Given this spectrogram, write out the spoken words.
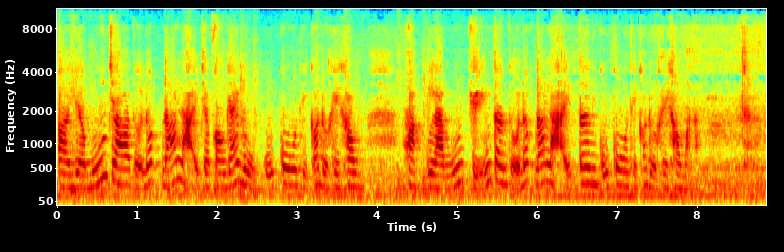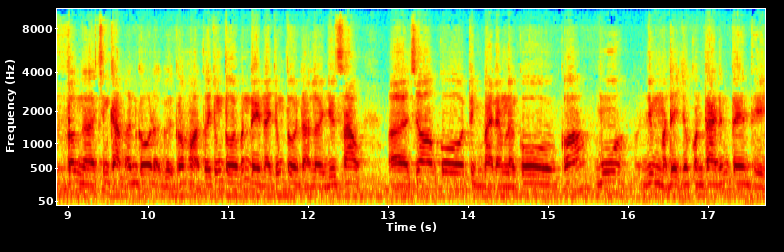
À, giờ muốn cho thửa đất đó lại cho con gái ruột của cô thì có được hay không? Hoặc là muốn chuyển tên thửa đất đó lại tên của cô thì có được hay không ạ? Vâng, à, xin cảm ơn cô đã gửi câu hỏi tới chúng tôi. Vấn đề này chúng tôi trả lời như sau uh, do cô trình bày rằng là cô có mua nhưng mà để cho con trai đứng tên thì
